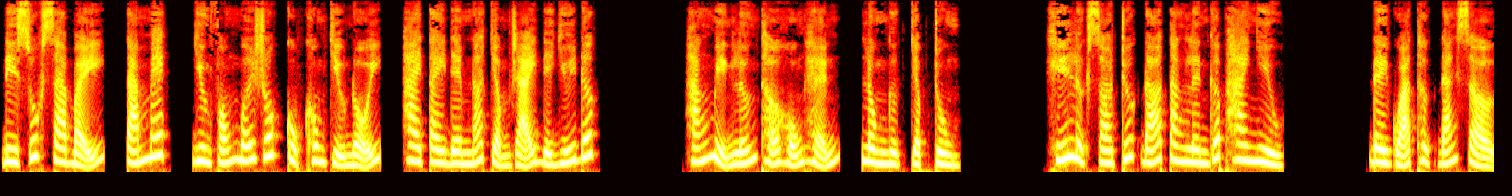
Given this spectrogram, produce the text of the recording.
Đi suốt xa 7, 8 mét, Dương Phóng mới rốt cục không chịu nổi, hai tay đem nó chậm rãi để dưới đất. Hắn miệng lớn thở hổn hển, lồng ngực chập trùng. Khí lực so trước đó tăng lên gấp hai nhiều. Đây quả thực đáng sợ.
